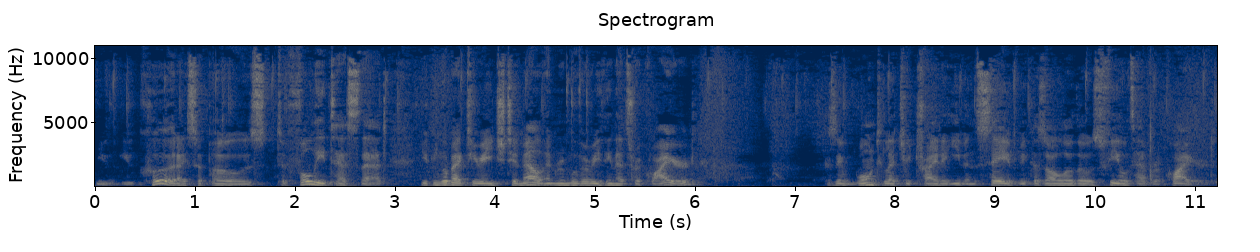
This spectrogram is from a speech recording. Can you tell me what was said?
you, you could, I suppose, to fully test that, you can go back to your HTML and remove everything that's required because it won't let you try to even save because all of those fields have required.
